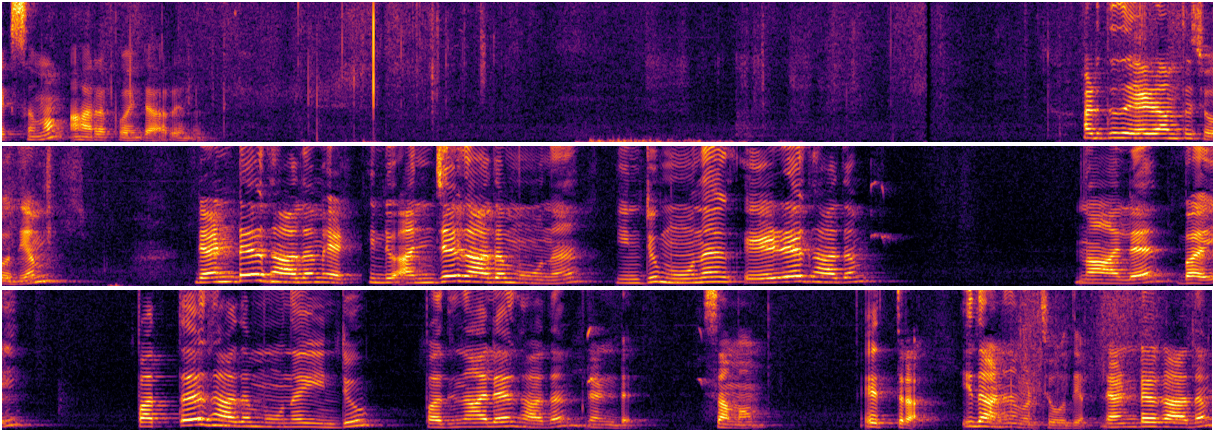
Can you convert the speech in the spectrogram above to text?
എക്സ് സമം ആറ് പോയിന്റ് ആറ് എന്ന് കിട്ടി. അടുത്തത് ഏഴാമത്തെ ചോദ്യം. രണ്ട് ഘാതം എട്ട് ഇന്റു അഞ്ച് ഘാതം മൂന്ന് ഇന്റു മൂന്ന് ഏഴ് ഘാതം നാല് ബൈ പത്ത് ഘാതം മൂന്ന് ഇന്റു പതിനാല് ഘാതം രണ്ട് സമം എത്ര? ഇതാണ് നമ്മുടെ ചോദ്യം. രണ്ട് ഘാതം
